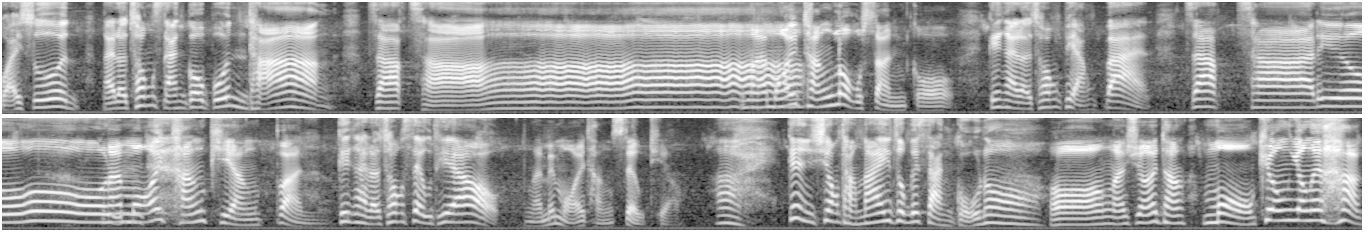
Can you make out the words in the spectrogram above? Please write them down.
乖孙，爱来唱山歌本堂摘茶。爱买糖山歌，跟爱来唱平板摘茶了。爱买糖平板，跟爱来唱手跳。爱要买糖手跳。唉。更想唱哪一种的山歌呢？哦，我想买糖莫孔用客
